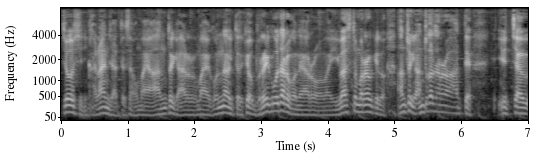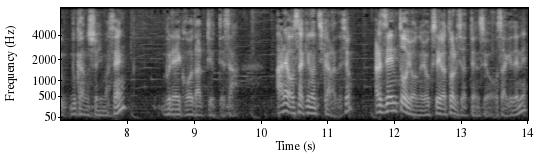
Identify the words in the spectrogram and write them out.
上司に絡んじゃってさ、お前あの時ある、お前こんなの言ったら今日ブレーコーだろ、この野郎、お前言わせてもらうけど、あの時なんとかだろって言っちゃう部下の人いませんブレーコーだって言ってさ。あれお酒の力でしょあれ前頭葉の抑制が取れちゃってるんですよ、お酒でね。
